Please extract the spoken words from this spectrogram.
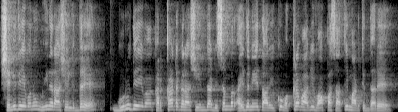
ಶನಿದೇವನು ಮೀನರಾಶಿಯಲ್ಲಿದ್ದರೆ ಗುರುದೇವ ಕರ್ಕಾಟಕ ರಾಶಿಯಿಂದ ಡಿಸೆಂಬರ್ ಐದನೇ ತಾರೀಕು ವಕ್ರವಾಗಿ ವಾಪಸಾತಿ ಮಾಡ್ತಿದ್ದಾರೆ.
